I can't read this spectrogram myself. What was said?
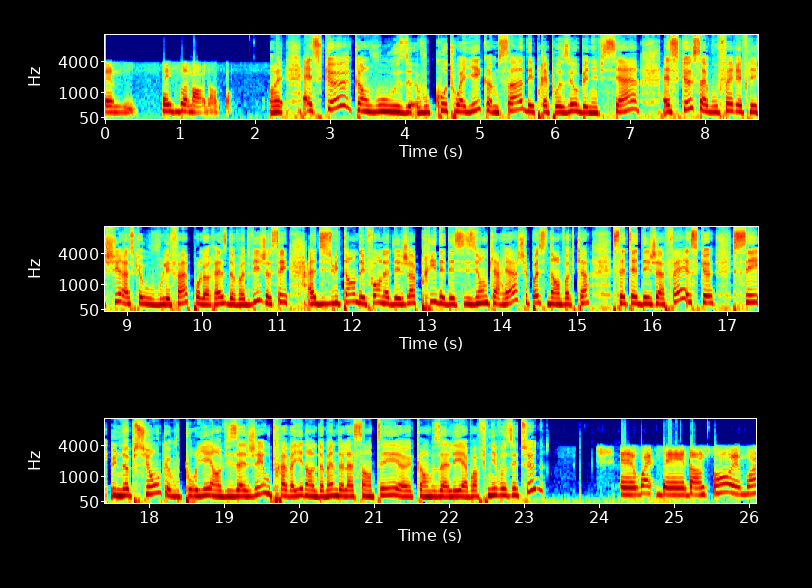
euh, ben, du bonheur, dans le fond. Ouais. Est-ce que quand vous vous côtoyez comme ça des préposés aux bénéficiaires, est-ce que ça vous fait réfléchir à ce que vous voulez faire pour le reste de votre vie? Je sais à 18 ans des fois on a déjà pris des décisions de carrière, je sais pas si dans votre cas c'était déjà fait. Est-ce que c'est une option que vous pourriez envisager ou travailler dans le domaine de la santé euh, quand vous allez avoir fini vos études? Euh, ouais, ben dans le fond, euh, moi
